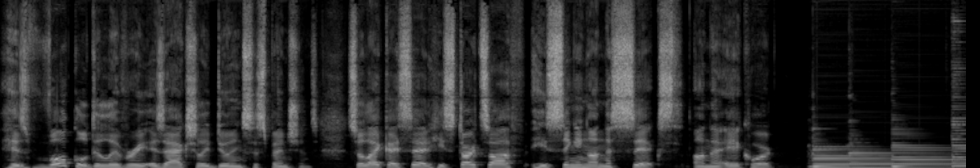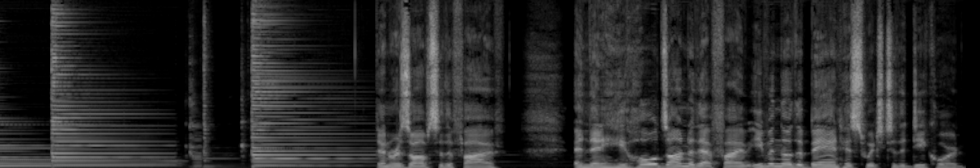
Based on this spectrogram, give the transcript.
his vocal delivery is actually doing suspensions. So, like I said, he starts off, he's singing on the sixth on the A chord. Then resolves to the five and then he holds on to that five, even though the band has switched to the D chord.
